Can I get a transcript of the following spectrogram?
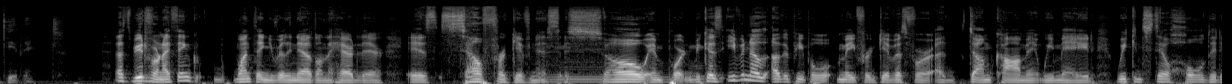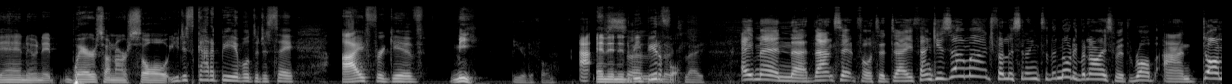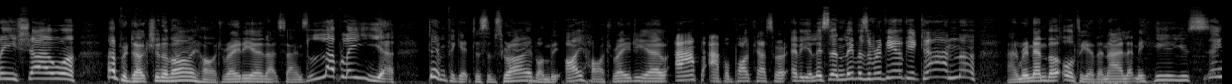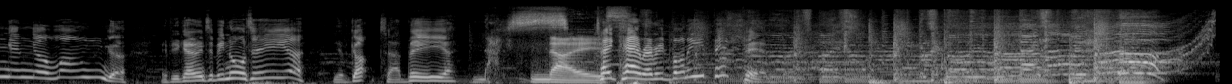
Give it. That's beautiful. And I think one thing you really nailed on the head there is self forgiveness is so important because even though other people may forgive us for a dumb comment we made, we can still hold it in and it wears on our soul. You just got to be able to just say, I forgive me. Beautiful. And then it'd be beautiful. Amen. Uh, that's it for today. Thank you so much for listening to the Naughty But Nice with Rob and Donny show, uh, a production of iHeartRadio. That sounds lovely. Uh, Don't forget to subscribe on the iHeartRadio app, Apple Podcasts, wherever you listen. Leave us a review if you can. And remember, all together now, let me hear you singing along. If you're going to be naughty, you've got to be nice. Nice. Take care, everybody. Pip pip.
